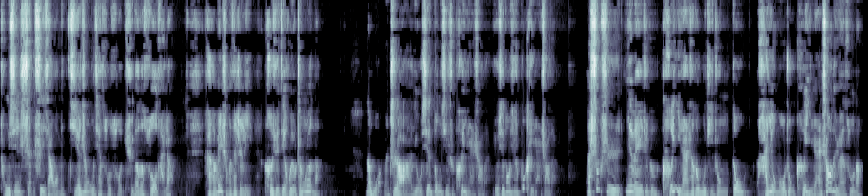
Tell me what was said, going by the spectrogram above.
重新审视一下我们截至目前所所取得的所有材料，看看为什么在这里科学界会有争论呢？那我们知道啊，有些东西是可以燃烧的，有些东西是不可以燃烧的。那是不是因为这个可以燃烧的物体中都含有某种可以燃烧的元素呢？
